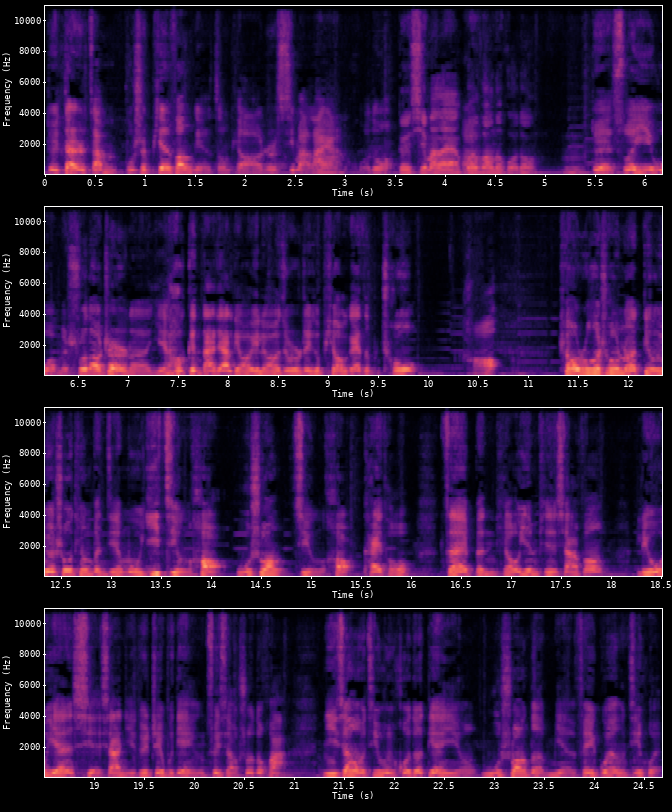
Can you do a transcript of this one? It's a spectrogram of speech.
对，但是咱们不是片方给的赠票啊，这是喜马拉雅的活动。对，喜马拉雅官方的活动，嗯，对，所以我们说到这儿呢，也要跟大家聊一聊，就是这个票该怎么抽。好，票如何抽呢？订阅收听本节目，以井号无双井号开头，在本条音频下方留言写下你对这部电影最想说的话，你将有机会获得电影《无双》的免费观影机会。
